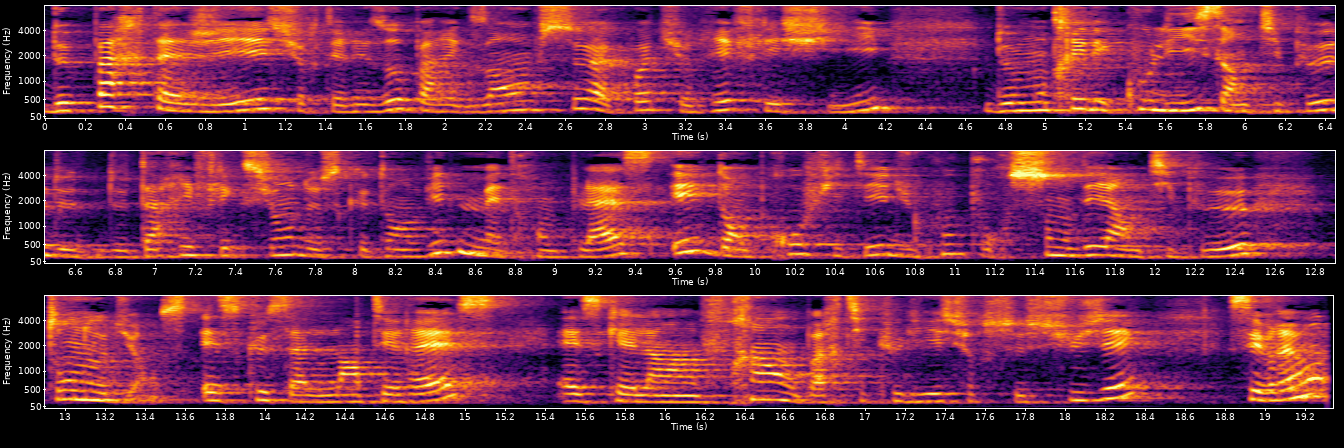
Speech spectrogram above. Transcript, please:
de partager sur tes réseaux, par exemple, ce à quoi tu réfléchis, de montrer les coulisses un petit peu de, de ta réflexion, de ce que tu as envie de mettre en place et d'en profiter du coup pour sonder un petit peu ton audience. Est-ce que ça l'intéresse? Est-ce qu'elle a un frein en particulier sur ce sujet? C'est vraiment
